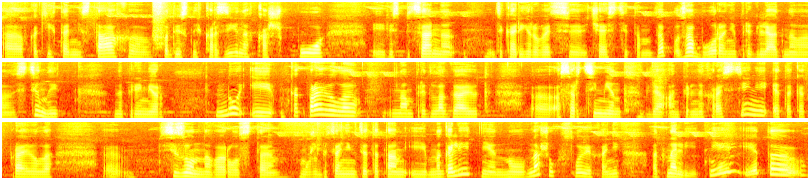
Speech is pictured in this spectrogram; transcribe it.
э, в каких-то местах, э, в подвесных корзинах, кашпо, или специально декорировать э, части там, забора неприглядного, стены, например. Ну и, как правило, нам предлагают э, ассортимент для ампельных растений. Это, как правило, э, сезонного роста. Может быть, они где-то там и многолетние, но в наших условиях они однолетние. И это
